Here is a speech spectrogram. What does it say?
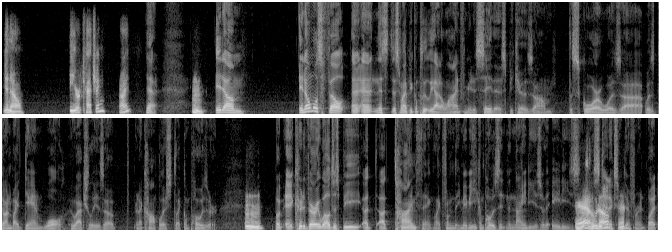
you know, ear catching, right? Yeah. Hmm. It um it almost felt and, and this this might be completely out of line for me to say this because um the score was uh was done by Dan Wool, who actually is a an accomplished like composer. hmm But it could very well just be a, a time thing, like from the maybe he composed it in the '90s or the '80s. Yeah, who The knows? Aesthetics are Yeah. different, but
